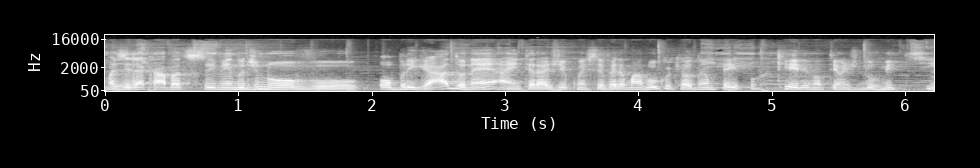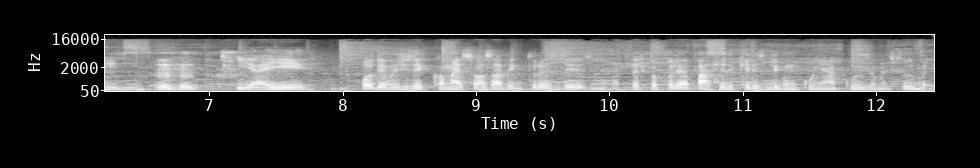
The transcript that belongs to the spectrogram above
mas ele acaba se vendo de novo obrigado, né, a interagir com esse velho maluco, que é o Danpei, porque ele não tem onde dormir. Uhum. Uhum. E aí, podemos dizer que começam as aventuras deles, né? Apesar de que eu pulei a parte de que eles brigam com o Yakuza, mas tudo bem.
